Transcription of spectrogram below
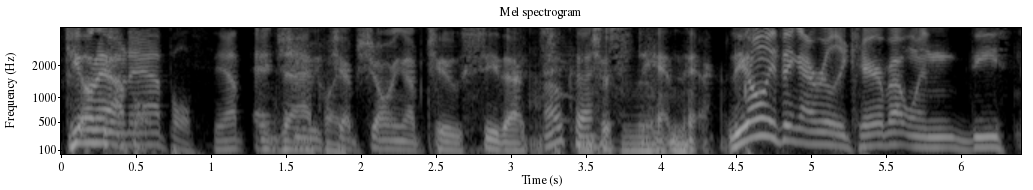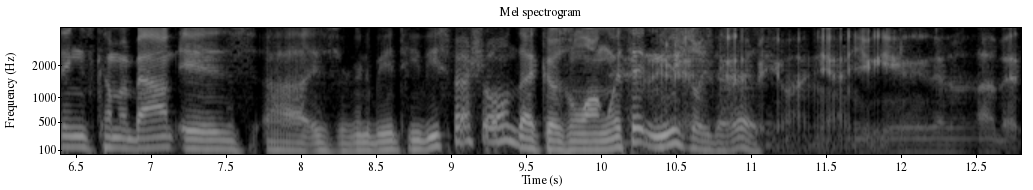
Fiona, Fiona Apple. Apple. Yep, And exactly. she kept showing up to see that. Okay. just stand there. The only thing I really care about when these things come about is uh, is there going to be a TV special that goes along with it? And usually there is. Yeah, you, you're gonna love it.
